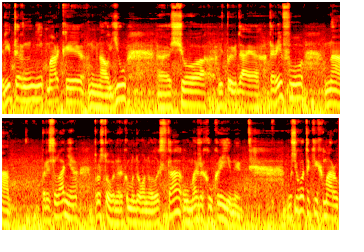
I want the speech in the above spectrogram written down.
літерні марки, номінал U, е, що відповідає тарифу на пересилання простого нерекомендованого листа у межах України. Усього таких марок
